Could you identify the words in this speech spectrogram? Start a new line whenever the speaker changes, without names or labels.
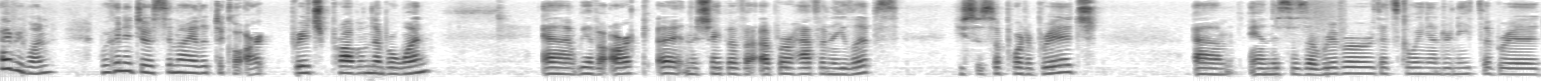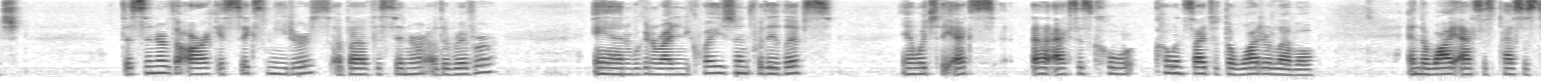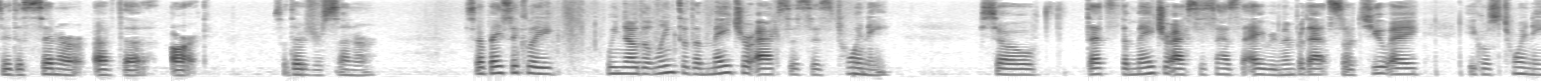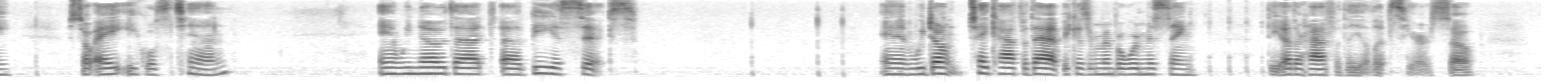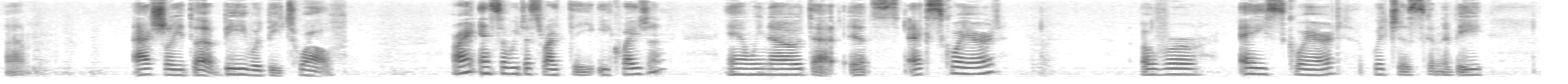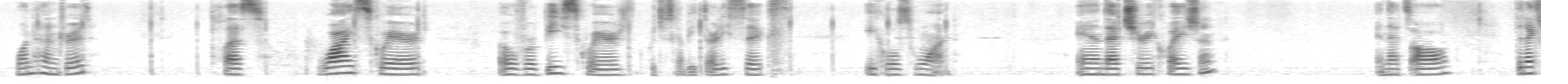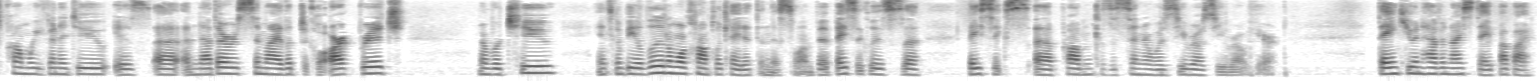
Hi everyone. We're going to do a semi-elliptical arc bridge problem number one. Uh, we have an arc uh, in the shape of the upper half of an ellipse used to support a bridge. Um, and this is a river that's going underneath the bridge. The center of the arc is six meters above the center of the river. And we're going to write an equation for the ellipse in which the x-axis uh, co coincides with the water level and the y-axis passes through the center of the arc. So there's your center. So basically, we know the length of the major axis is 20. So that's the major axis has the A. Remember that? So 2A equals 20. So A equals 10. And we know that uh, B is 6. And we don't take half of that because remember we're missing the other half of the ellipse here. So um, actually the b would be 12. All right, and so we just write the equation, and we know that it's x squared over a squared, which is going to be 100 plus y squared over b squared, which is going to be 36, equals 1. And that's your equation. And that's all. The next problem we're going to do is uh, another semi-elliptical arc bridge, number two. And it's going to be a little more complicated than this one. But basically, this is a basics uh, problem because the center was 0, 0 here. Thank you and have a nice day. Bye-bye.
